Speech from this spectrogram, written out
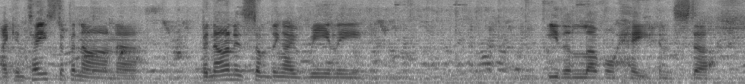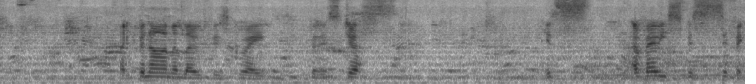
I can taste a banana. Banana is something I really either love or hate and stuff. Like banana loaf is great, but it's just it's a very specific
